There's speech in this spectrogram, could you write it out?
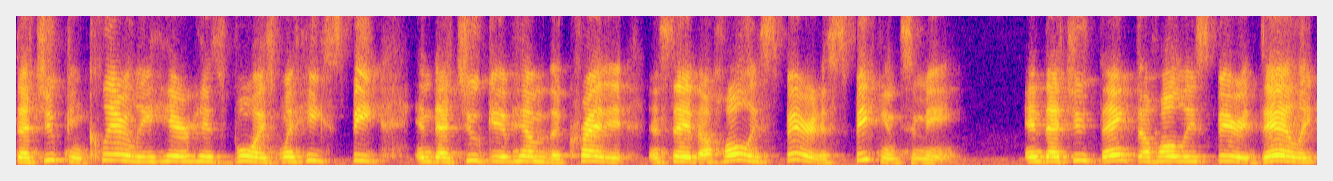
that you can clearly hear his voice when he speak, and that you give him the credit and say, the Holy Spirit is speaking to me. And that you thank the Holy Spirit daily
